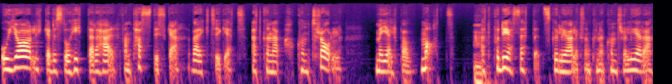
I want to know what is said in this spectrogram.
och jag lyckades då hitta det här fantastiska verktyget att kunna ha kontroll med hjälp av mat. Mm. Att på det sättet skulle jag liksom kunna kontrollera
